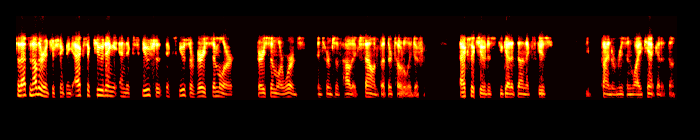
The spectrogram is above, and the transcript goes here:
so that's another interesting thing. Executing and excuse excuse are very similar, very similar words in terms of how they sound, but they're totally different. Execute is you get it done. Excuse, you find a reason why you can't get it done.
